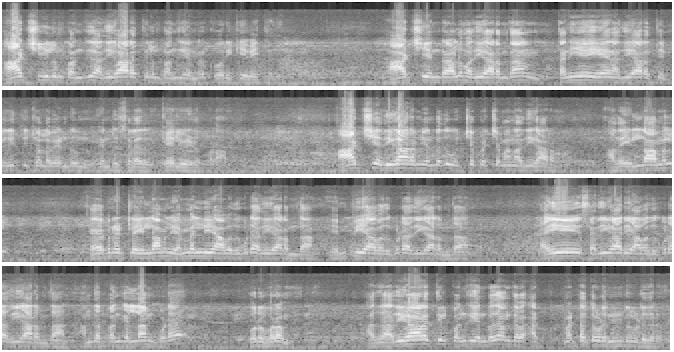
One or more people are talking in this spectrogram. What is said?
ஆட்சியிலும் பங்கு அதிகாரத்திலும் பங்கு என்ற கோரிக்கை வைத்தது. ஆட்சி என்றாலும் அதிகாரம்தான். தனியே ஏன் அதிகாரத்தை பிரித்து சொல்ல வேண்டும் என்று சிலர் கேள்வி எழுப்பலாம். ஆட்சி அதிகாரம் என்பது உச்சபட்சமான அதிகாரம். அதை இல்லாமல் கேபினெட்டில் இல்லாமல் எம்எல்ஏ ஆவது கூட அதிகாரம்தான். எம்பி ஆவது கூட அதிகாரம்தான். ஐஏஎஸ் அதிகாரி ஆவது கூட அதிகாரம்தான். அந்த பங்கெல்லாம் கூட ஒரு புறம். அது அதிகாரத்தில் பங்கு என்பது அந்த மட்டத்தோடு நின்று விடுகிறது.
